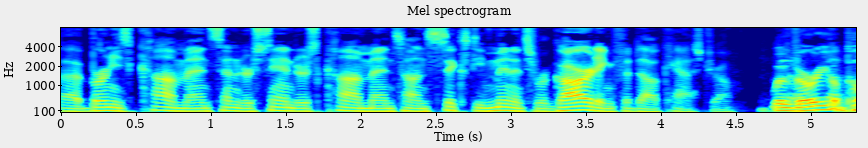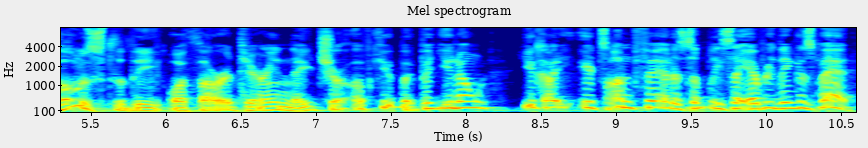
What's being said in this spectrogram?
uh, Bernie's comments, Senator Sanders' comments on 60 Minutes regarding Fidel Castro. We're very opposed to the authoritarian nature of Cuba, but you know, you got it's unfair to simply say everything is bad.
